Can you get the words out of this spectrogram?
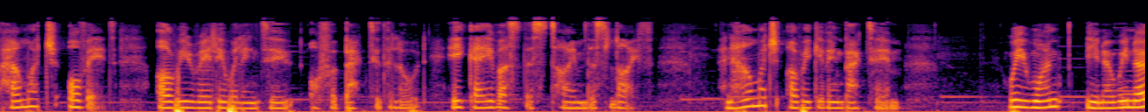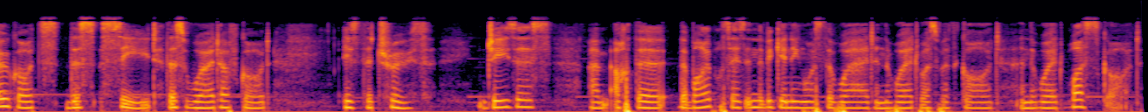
how much of it are we really willing to offer back to the Lord? He gave us this time, this life. And how much are we giving back to Him? We want, you know, we know God's, this seed, this word of God is the truth. Jesus, um, the, the Bible says, in the beginning was the Word, and the Word was with God, and the Word was God.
